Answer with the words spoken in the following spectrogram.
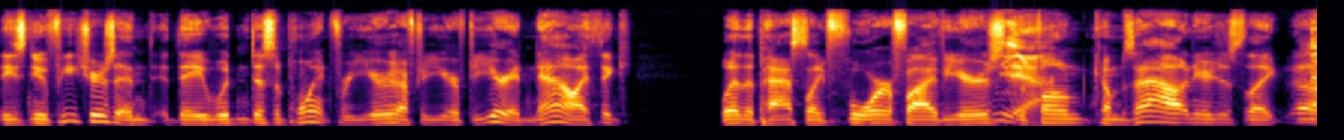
these new features," and they wouldn't disappoint for year after year after year. And now I think. What the past like four or five years, the phone comes out and you're just like, oh, Nah.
